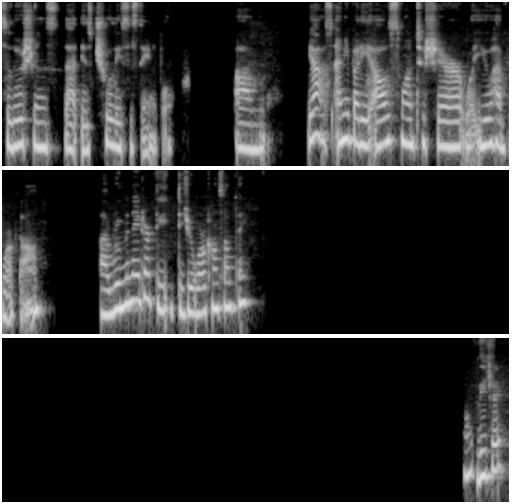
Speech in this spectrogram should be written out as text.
solutions that is truly sustainable. Um, yes, anybody else want to share what you have worked on? Uh, Ruminator, did, did you work on something? Oh, VJ?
